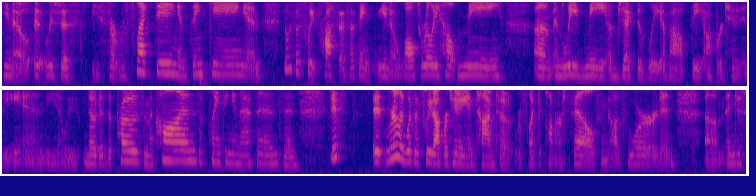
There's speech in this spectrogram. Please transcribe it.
You know, it was just you start reflecting and thinking, and it was a sweet process. I think you know Walt really helped me um, and lead me objectively about the opportunity. And you know, we noted the pros and the cons of planting in Athens, and just it really was a sweet opportunity and time to reflect upon ourselves and God's word, and um, and just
